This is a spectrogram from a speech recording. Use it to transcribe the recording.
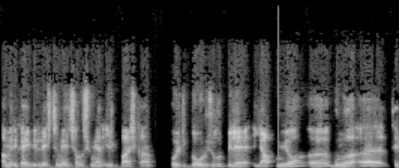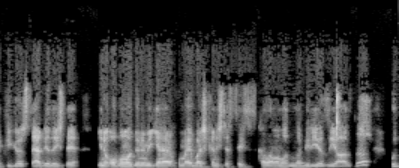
Amerika'yı birleştirmeye çalışmayan ilk başkan. Politik doğruculuk bile yapmıyor. E, bunu e, tepki gösterdi. Ya da işte yine Obama dönemi Genelkurmay Başkanı işte sessiz kalamam adında bir yazı yazdı. Bu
